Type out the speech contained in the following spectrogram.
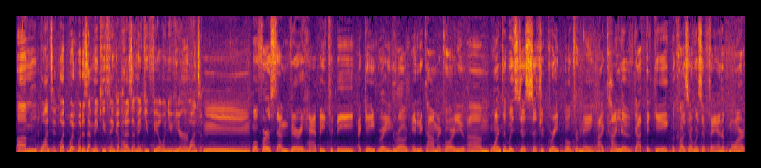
Um, Wanted. What what what does that make you think of? How does that make you feel when you hear Wanted? Mm, well, first, I'm very happy to be a gateway drug in the comic for you. Um, Wanted was just such a great book for me. I kind of got the gig because I was a fan of Mark,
